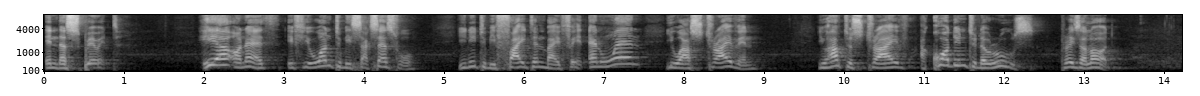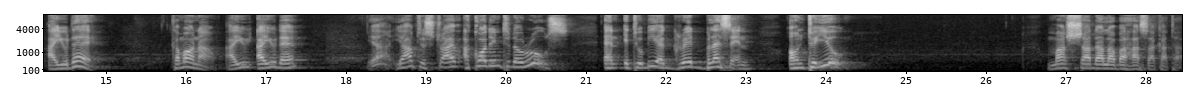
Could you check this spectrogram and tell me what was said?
in the spirit. Here on earth, if you want to be successful, you need to be fighting by faith. And when you are striving, you have to strive according to the rules Praise the Lord. Are you there? Come on now. Are you are you there? Yeah, you have to strive according to the rules and it will be a great blessing unto you. Mashadalabahasakata.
